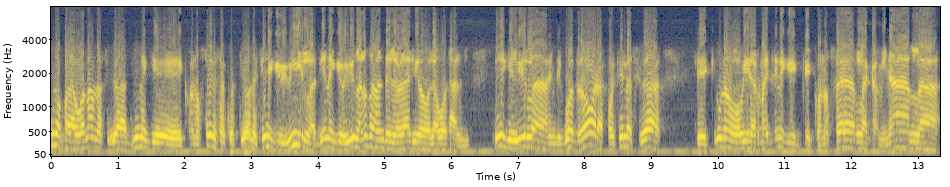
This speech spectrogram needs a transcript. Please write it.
Uno para gobernar una ciudad tiene que conocer esas cuestiones, tiene que vivirla, tiene que vivirla no solamente en el horario laboral, tiene que vivirla las 24 horas, porque es la ciudad que, uno gobierna y tiene que, conocerla, caminarla,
